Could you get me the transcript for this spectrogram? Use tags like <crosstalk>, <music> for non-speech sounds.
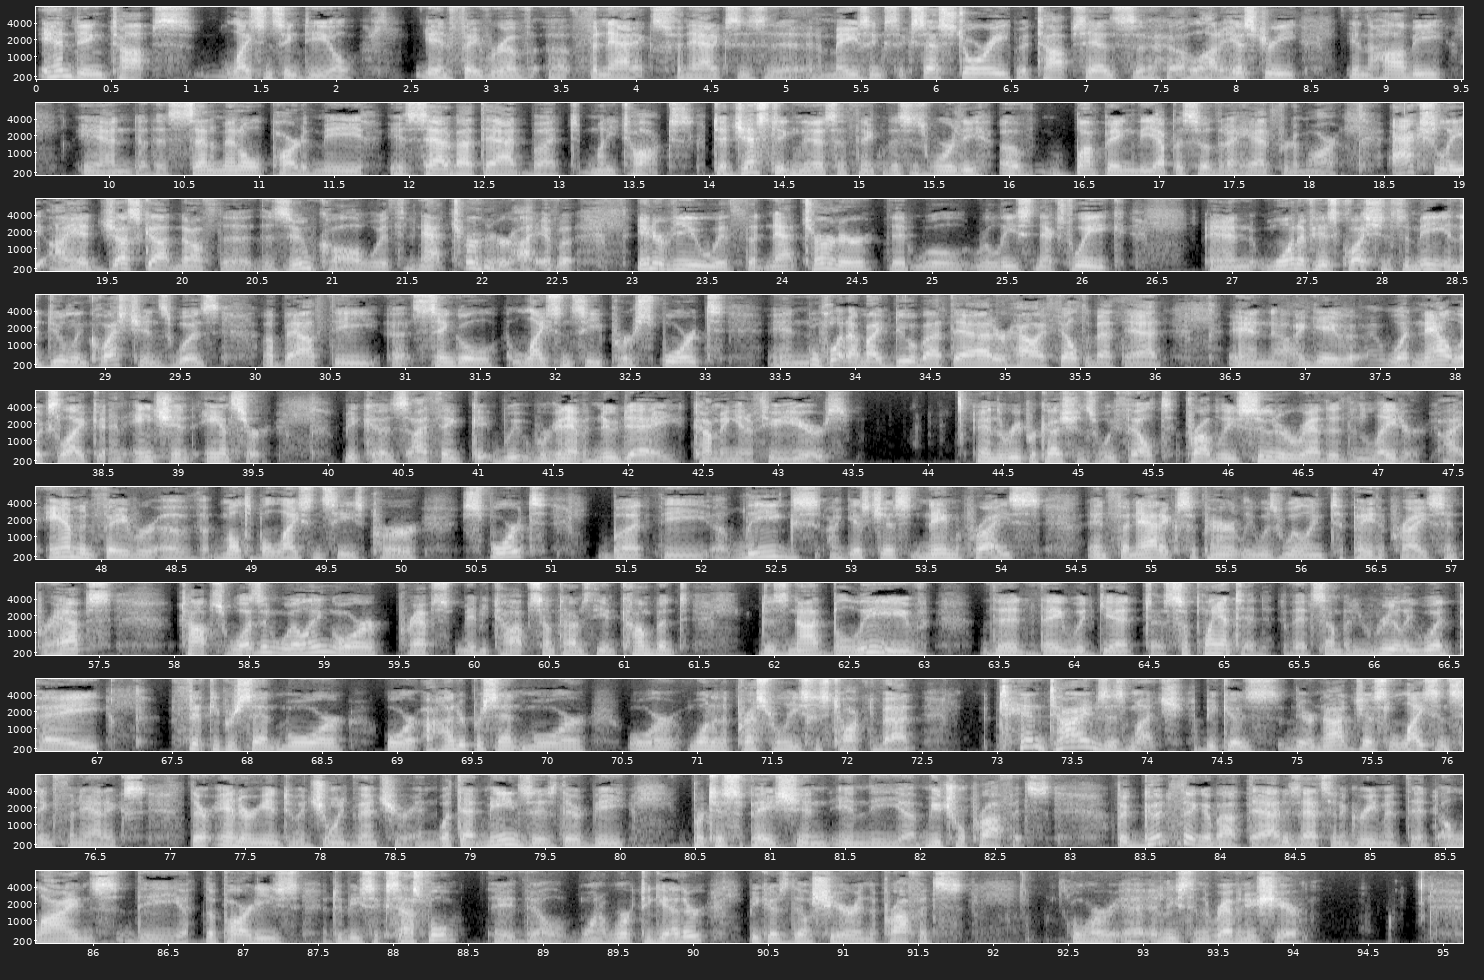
ending Topps licensing deal in favor of uh, Fanatics. Fanatics is a, an amazing success story, but Topps has uh, <laughs> a lot of history in the hobby. And uh, the sentimental part of me is sad about that, but money talks. Digesting this, I think this is worthy of bumping the episode that I had for tomorrow. Actually, I had just gotten off the, the Zoom call with Nat Turner. <laughs> I have an interview with uh, Nat Turner that will release next week. And one of his questions to me in the dueling questions was about the uh, single licensee per sport and <laughs> what I might do about that or how I felt about that. And uh, I gave what now looks like an ancient answer because I think we, we're going to have a new day coming in a few years and the repercussions we felt probably sooner rather than later. I am in favor of multiple licensees per sport, but the uh, leagues, I guess, just name a price, and Fanatics apparently was willing to pay the price, and perhaps Topps wasn't willing, or perhaps maybe Topps, sometimes the incumbent does not believe that they would get supplanted, that somebody really would pay 50% more or 100% more, or one of the press releases talked about 10 times as much because they're not just licensing fanatics, they're entering into a joint venture. And what that means is there'd be participation in the uh, mutual profits. The good thing about that is that's an agreement that aligns the uh, the parties to be successful. They, will want to work together because they'll share in the profits or uh, at least in the revenue share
